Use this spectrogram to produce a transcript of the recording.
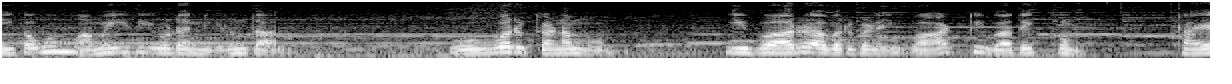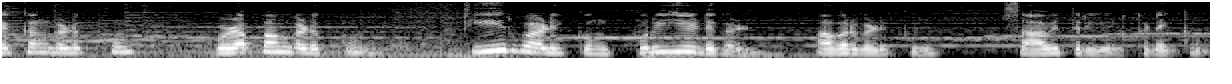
மிகவும் அமைதியுடன் இருந்தால் ஒவ்வொரு கணமும் இவ்வாறு அவர்களை வாட்டி வதைக்கும் தயக்கங்களுக்கும் குழப்பங்களுக்கும் தீர்வு அளிக்கும் குறியீடுகள் அவர்களுக்கு சாவித்திரியில் கிடைக்கும்.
